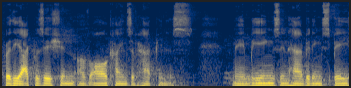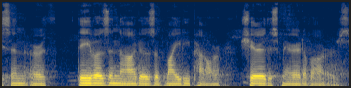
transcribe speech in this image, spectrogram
for the acquisition of all kinds of happiness. May beings inhabiting space and earth, devas and nagas of mighty power, share this merit of ours.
